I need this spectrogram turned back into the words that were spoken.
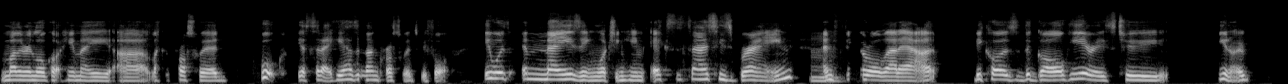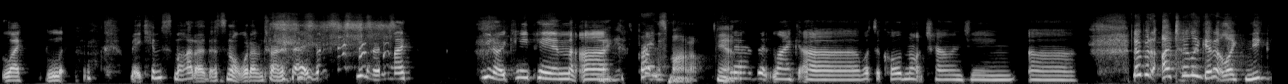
mother-in-law got him a uh, like a crossword book yesterday. He hasn't done crosswords before. It was amazing watching him exercise his brain mm. and figure all that out because the goal here is to, you know, like make him smarter. That's not what I'm trying to say, but you know, like you know, keep him uh, make his brain smarter. Yeah. yeah, but like, uh, what's it called? Not challenging. Uh, no, but I totally get it. Like Nick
